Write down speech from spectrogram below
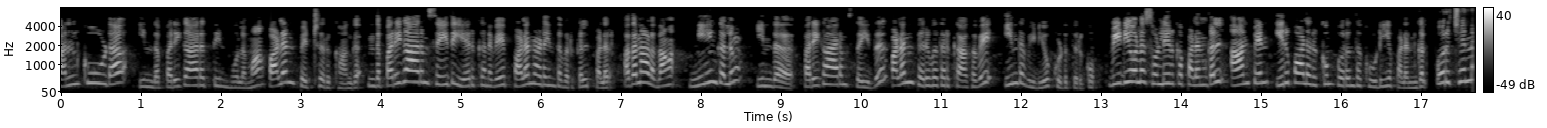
கண்கூடா இந்த பரிகாரத்தின் மூலமா பலன் பெற்றிருக்காங்க. இந்த பரிகாரம் செய்து ஏற்கனவே பலனடைந்தவர்கள் பலர். அதனாலதான் நீங்களும் இந்த பரிகாரம் செய்து பலன் பெறுவதற்காகவே இந்த வீடியோ கொடுத்திருக்கோம். வீடியோல சொல்லியிருக்க பலன்கள் ஆண் பெண் இருபாலருக்கும் பொருந்தக்கூடிய பலன்கள். ஒரு சின்ன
